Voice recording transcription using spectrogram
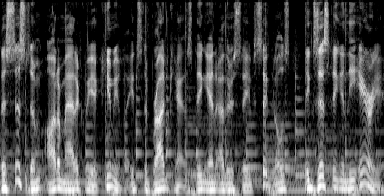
The system automatically accumulates the broadcasting and other safe signals existing in the area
